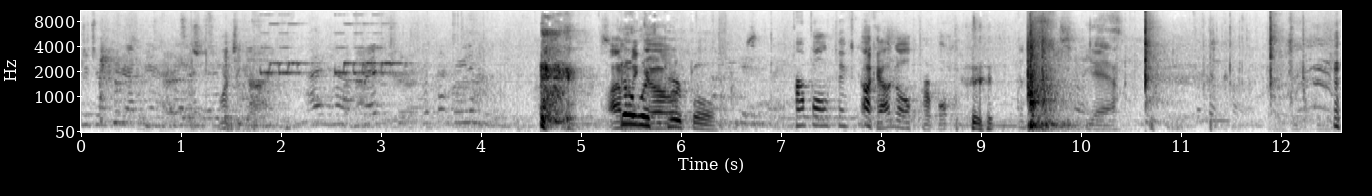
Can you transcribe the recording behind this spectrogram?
Choose, what color did you like it up in? What you got? I have red, purple, green, and blue. I'm Go with go purple. Purple. Thanks. Okay, I'll go with purple. Yeah.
